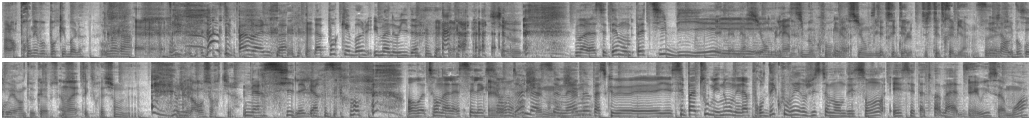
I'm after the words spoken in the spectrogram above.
Alors prenez vos Pokéballs. Voilà. Ah, c'est pas mal ça. La Pokéball humanoïde. J'avoue. Voilà, c'était mon petit billet. Eh ben, et- merci Omblin. Merci beaucoup. Merci Omblin. C'était très cool. c'était très bien. Ça fait beaucoup rire en tout cas, parce que Ouais. cette expression, euh, je vais la ressortir. Merci les garçons. on retourne à la sélection Et ouais, de la enchaîne, semaine enchaîne. parce que euh, c'est pas tout, mais nous on est là pour découvrir justement des sons et c'est à toi Mads. Et oui, c'est à moi.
